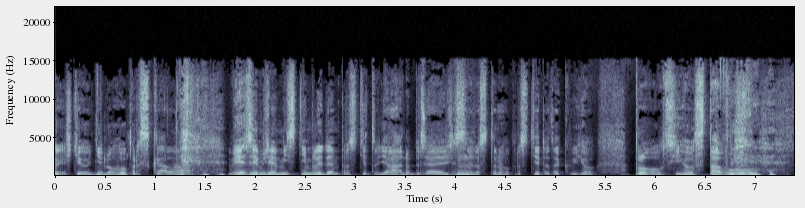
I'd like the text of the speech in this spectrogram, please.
ještě hodně dlouho prskal, ale věřím, že místním lidem prostě to dělá dobře, že se hmm. dostanou prostě do takového plovoucího stavu,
